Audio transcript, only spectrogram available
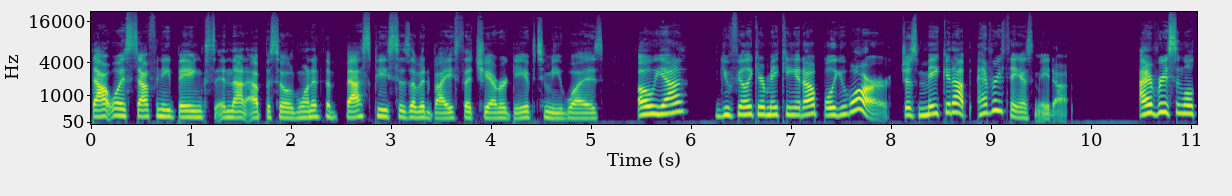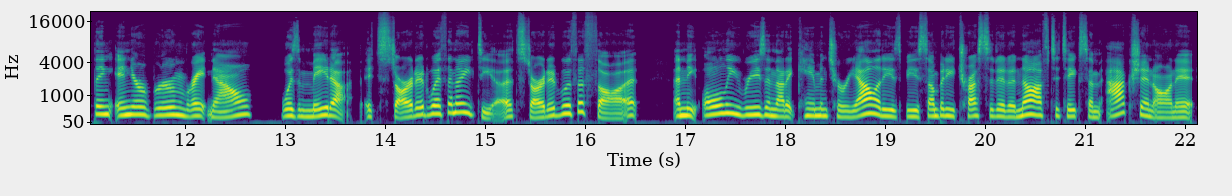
That was Stephanie Banks in that episode. One of the best pieces of advice that she ever gave to me was, oh, yeah, you feel like you're making it up? Well, you are. Just make it up. Everything is made up. Every single thing in your room right now was made up. It started with an idea, it started with a thought. And the only reason that it came into reality is because somebody trusted it enough to take some action on it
